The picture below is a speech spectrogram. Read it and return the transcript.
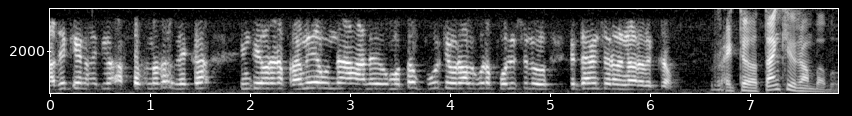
రాజకీయ నాయకులు హత్య ఉన్నారా? లేక ఇంకెవరైనా ప్రమేయం ఉందా? అనే మొత్తం పూర్తి వివరాలు కూడా పోలీసులు నిర్ధారించారన్నారు Vikram. Right thank you Rambabu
